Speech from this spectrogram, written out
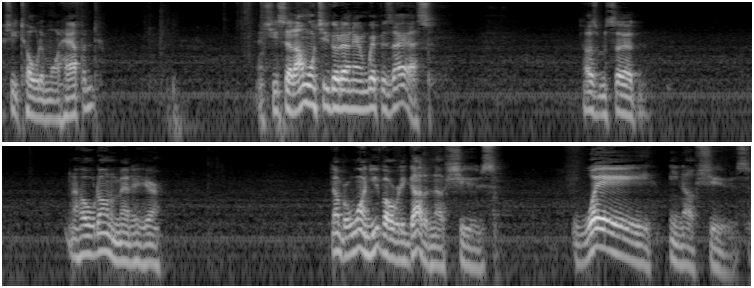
She told him what happened. And she said, I want you to go down there and whip his ass. Husband said, now hold on a minute here. Number one, you've already got enough shoes. Way enough shoes.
